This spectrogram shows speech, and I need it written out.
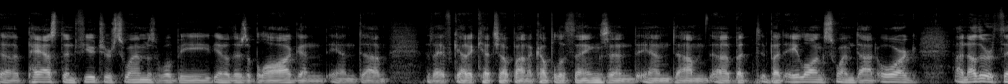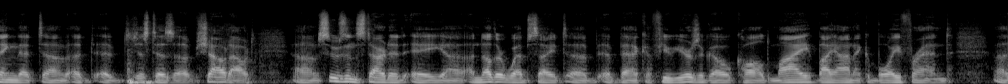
uh, past and future swims will be, you know, there's a blog and and um, that I've got to catch up on a couple of things. And and um, uh, but but alongswim.org. Another thing that uh, uh, uh, just as a shout out. Uh, Susan started a uh, another website uh, back a few years ago called My Bionic Boyfriend. Uh,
